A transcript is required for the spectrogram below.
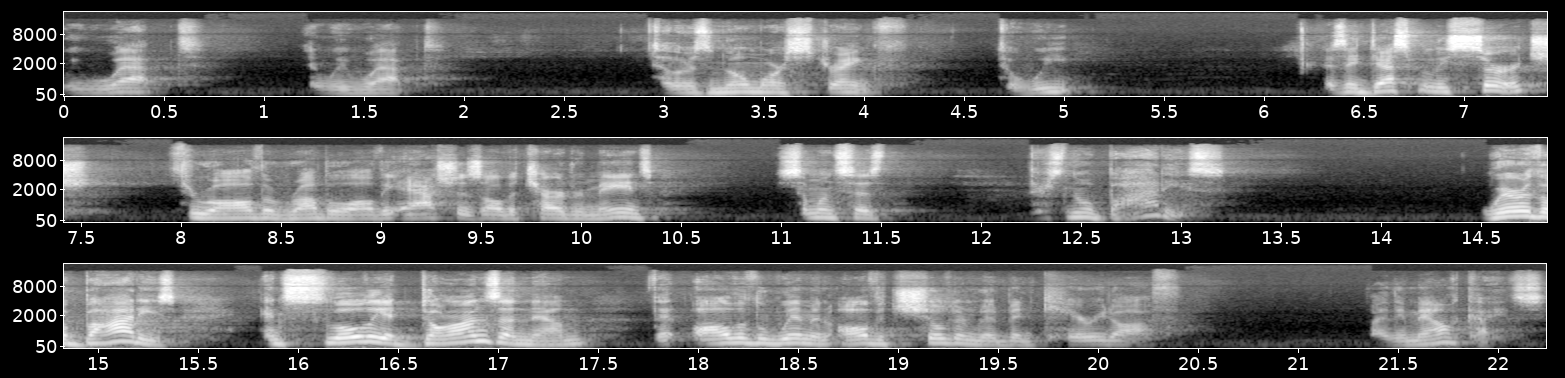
we wept and we wept till there was no more strength to weep. As they desperately search through all the rubble, all the ashes, all the charred remains, someone says, There's no bodies. Where are the bodies? And slowly it dawns on them that all of the women, all the children had been carried off by the Amalekites,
